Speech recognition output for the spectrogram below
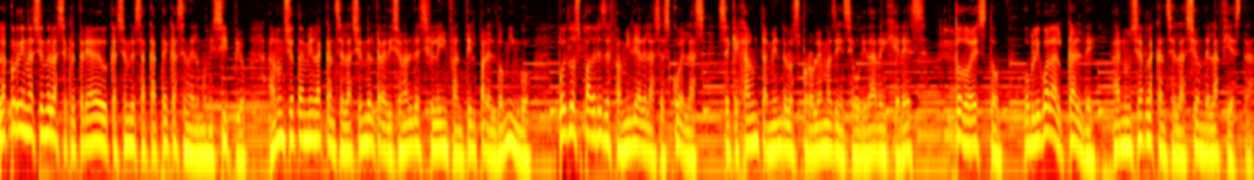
La coordinación de la Secretaría de Educación de Zacatecas en el municipio anunció también la cancelación del tradicional desfile infantil para el domingo, pues los padres de familia de las escuelas se quejaron también de los problemas de inseguridad en Jerez. Todo esto obligó al alcalde a anunciar la cancelación de la fiesta.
